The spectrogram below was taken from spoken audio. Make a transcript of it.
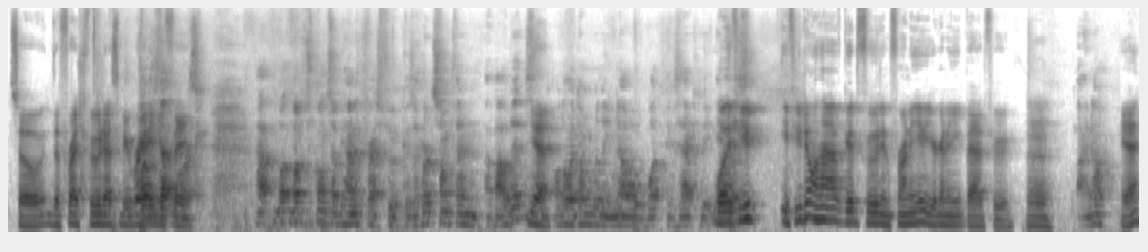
So the fresh food has to be right in your face. work? How, what, what's the concept behind the fresh food? Because I heard something about it. Yeah. Although I don't really know what exactly. Well, it if is. you if you don't have good food in front of you, you're gonna eat bad food. Mm. I know. Yeah.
